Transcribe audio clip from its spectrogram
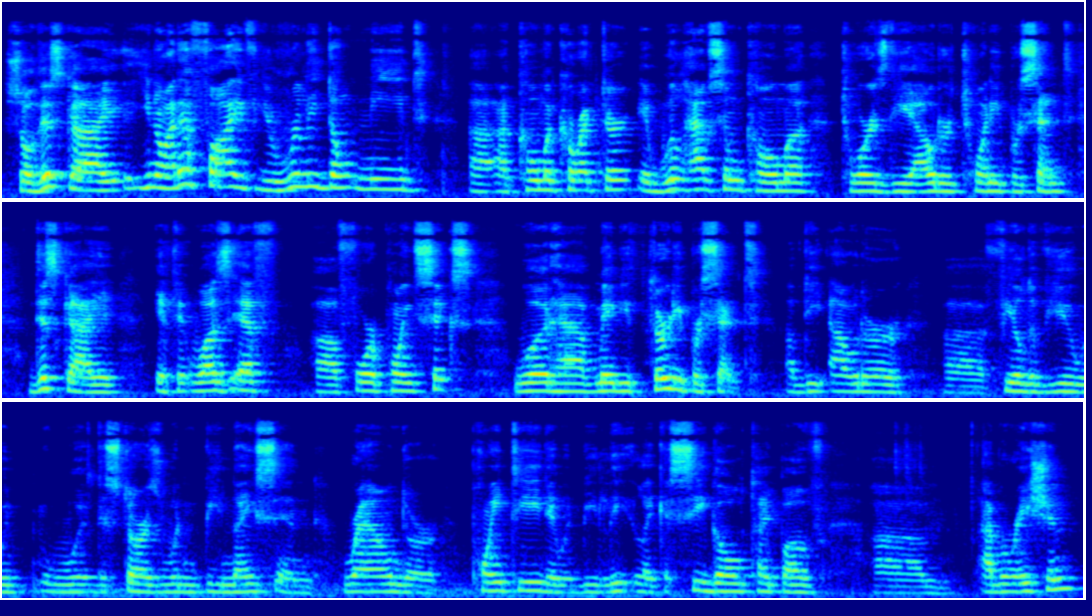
so this guy, you know, at F5, you really don't need uh, a coma corrector. It will have some coma towards the outer 20%. This guy, if it was f uh, 4.6, would have maybe 30% of the outer uh, field of view. Would, would The stars wouldn't be nice and round or pointy. They would be like a seagull type of um, aberration.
